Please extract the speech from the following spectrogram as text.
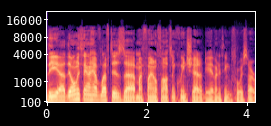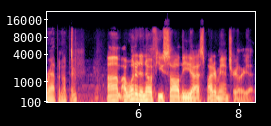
The uh, the only thing I have left is uh, my final thoughts on Queen Shadow. Do you have anything before we start wrapping up here? Um, I wanted to know if you saw the uh, Spider Man trailer yet.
